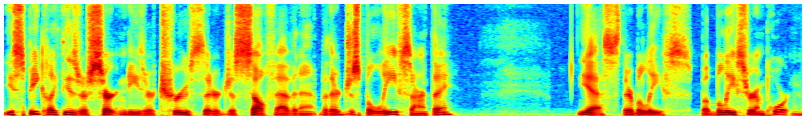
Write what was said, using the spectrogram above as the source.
You speak like these are certainties or truths that are just self evident, but they're just beliefs, aren't they? Yes, they're beliefs, but beliefs are important,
